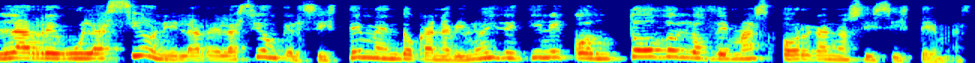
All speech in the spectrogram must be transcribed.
la regulación y la relación que el sistema endocannabinoide tiene con todos los demás órganos y sistemas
